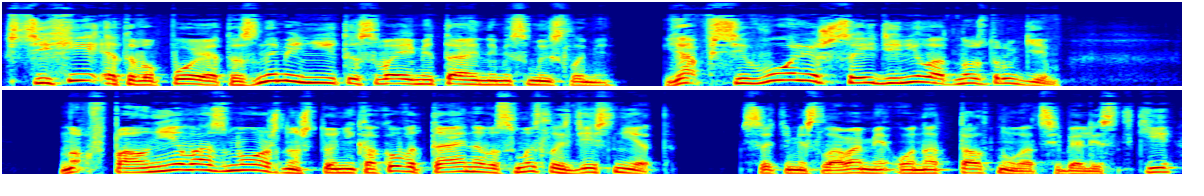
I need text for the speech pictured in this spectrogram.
Стихи этого поэта знамениты своими тайными смыслами. Я всего лишь соединил одно с другим. Но вполне возможно, что никакого тайного смысла здесь нет. С этими словами он оттолкнул от себя листки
